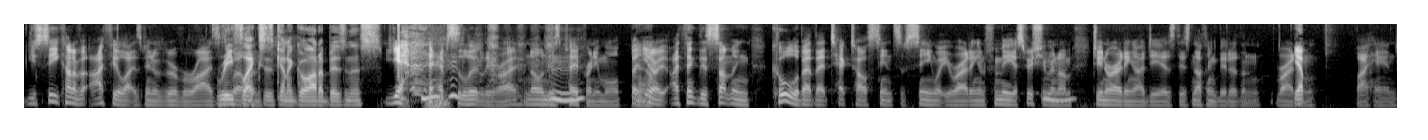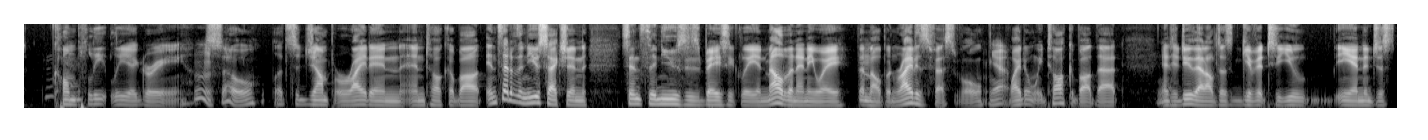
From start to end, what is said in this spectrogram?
You see, kind of, I feel like there's been a bit of a rise. as well Reflex is going to go out of business. Yeah, absolutely right. No one uses paper anymore. But you know, I think there's something cool about that tactile sense of seeing what you're writing. And for me, especially when I'm generating ideas, there's nothing better than writing by hand. Completely agree. Hmm. So let's jump right in and talk about instead of the news section, since the news is basically in Melbourne anyway, the Melbourne Writers Festival. Hmm. Yeah. Why don't we talk about that? And to do that, I'll just give it to you, Ian, and just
